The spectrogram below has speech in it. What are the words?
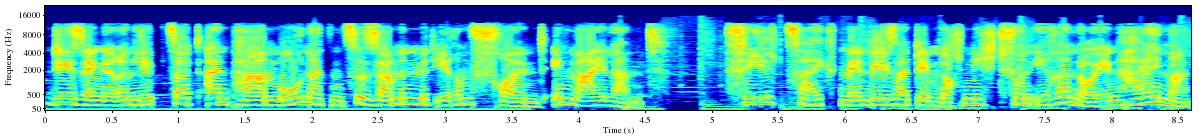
Die Sängerin lebt seit ein paar Monaten zusammen mit ihrem Freund in Mailand. Viel zeigt Mandy seitdem noch nicht von ihrer neuen Heimat.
